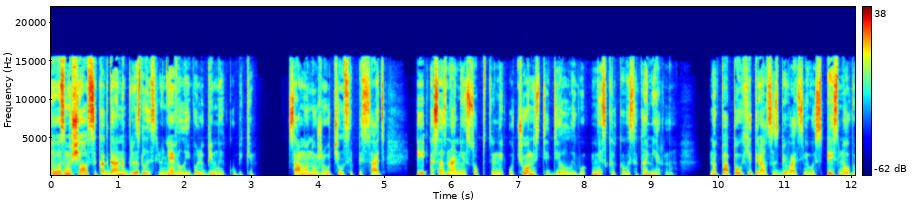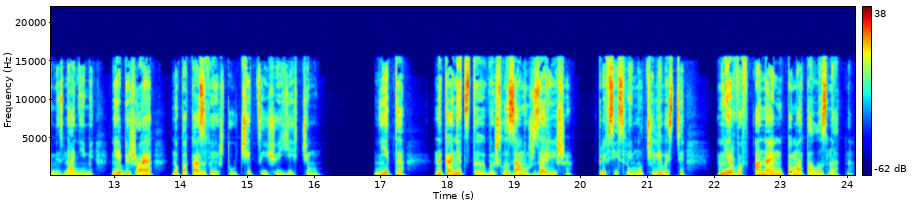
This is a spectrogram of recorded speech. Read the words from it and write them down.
и возмущался, когда она грызла и слюнявила его любимые кубики. Сам он уже учился писать, и осознание собственной учености делало его несколько высокомерным. Но папа ухитрялся сбивать с него спесь новыми знаниями, не обижая, но показывая, что учиться еще есть чему. Нита наконец-то вышла замуж за Риша. При всей своей молчаливости нервов она ему помотала знатно.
